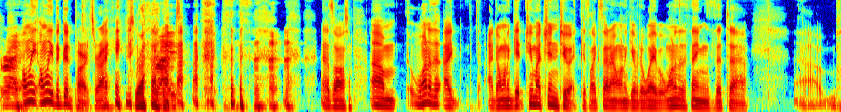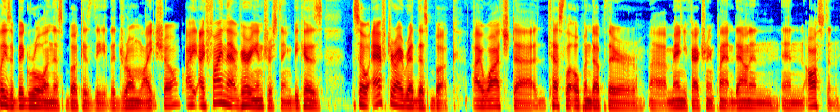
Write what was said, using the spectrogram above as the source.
right. Only only the good parts, right? Right. Right. That's awesome. Um, one of the I I don't want to get too much into it because, like I said, I don't want to give it away. But one of the things that uh, uh, plays a big role in this book is the the drone light show. I, I find that very interesting because so after I read this book, I watched uh, Tesla opened up their uh, manufacturing plant down in in Austin,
